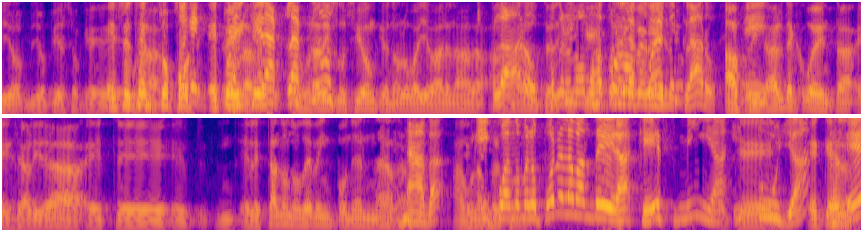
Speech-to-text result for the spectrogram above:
Yo, yo pienso que ese es, una, el soporte. Esto es, es, una, que, la, la es una cruz, discusión que no lo va a llevar a nada. Claro, a nada porque no nos vamos a poner de acuerdo, claro. A eh, final de cuentas, en realidad, este, eh, el Estado no debe imponer nada. Nada. A una y persona. cuando me lo pone la bandera, que es mía Es que- y tuya, es que el- es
